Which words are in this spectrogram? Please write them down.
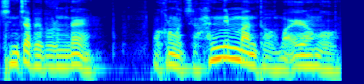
진짜 배부른데 막 그런 거 진짜 한 입만 더 막 이런 거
